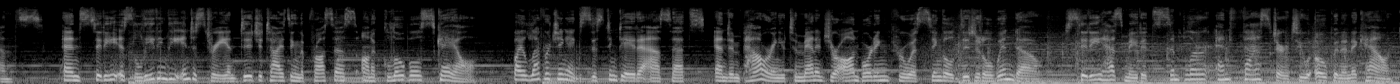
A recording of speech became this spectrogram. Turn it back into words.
and Citi is leading the industry in digitizing the process on a global scale. By leveraging existing data assets and empowering you to manage your onboarding through a single digital window, Citi has made it simpler and faster to open an account.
